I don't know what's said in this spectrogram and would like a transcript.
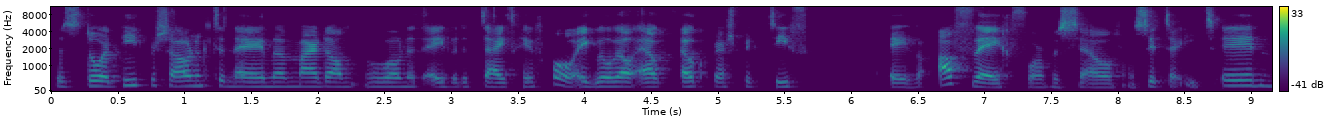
Dus door het niet persoonlijk te nemen, maar dan gewoon het even de tijd geven. Goh, ik wil wel elk, elk perspectief even afwegen voor mezelf. Zit er iets in?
